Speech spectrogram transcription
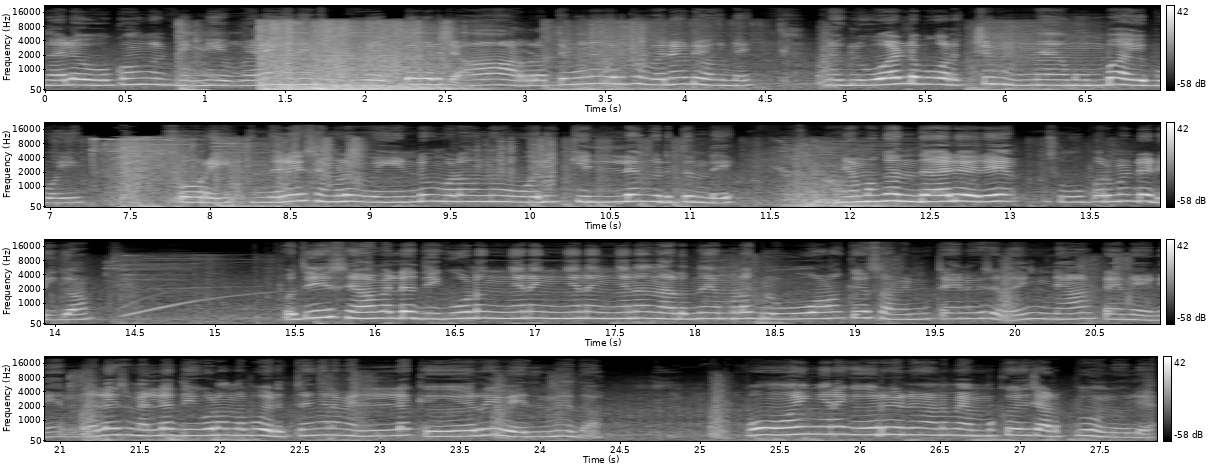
എന്തായാലും ഊക്കം കിട്ടി. ഇനി ഇവനെങ്ങനെ ബ്ലഡ് കടിച്ചു ആ അറുപത്തിമൂന്നും കടിച്ച് ഇവനെ കിട്ടി നോക്കണ്ടേ. പിന്നെ ഗ്ലൂ വേൾഡ് ഇപ്പോൾ കുറച്ച് മുമ്പായി പോയി. സോറി എന്തായാലും നമ്മൾ വീണ്ടും ഇവിടെ ഒന്ന് ഒരു കില്ലം എടുത്തിട്ടുണ്ട്. നമുക്ക് എന്തായാലും ഒരു സൂപ്പർമെന്റ് അടിക്കാം. പ്രത്യേകിച്ച് ഞാൻ വല്ല ദികൂടെ ഇങ്ങനെ ഇങ്ങനെ ഇങ്ങനെ നടന്ന് നമ്മളെ ഗ്ലൂ ഓണൊക്കെ സെവൻത്ത് ആനിവേഴ്സറി ഞാൻ തന്നെയാണ്. എന്തായാലും മെല്ലെ ദികൂടെ വന്നപ്പോൾ ഒരുത്തങ്ങനെ മെല്ലെ കയറി വരുന്നതാ അപ്പോൾ ഓനിങ്ങനെ കയറി വരുന്ന നമുക്ക് ചടപ്പ് തോന്നൂലേ?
